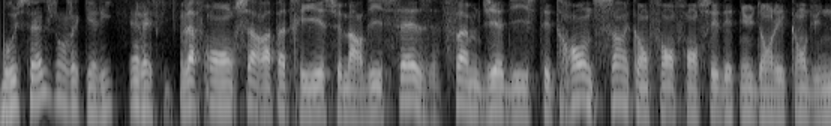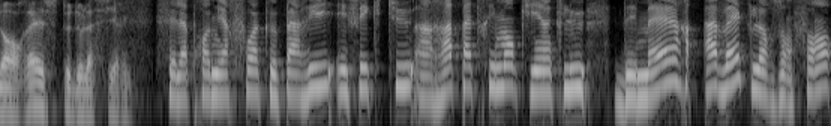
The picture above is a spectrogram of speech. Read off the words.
Bruxelles, Jean-Jacques Herry, RFI. La France a rapatrié ce mardi 16 femmes djihadistes et 35 enfants français détenus dans les camps du nord-est de la Syrie. C'est la première fois que Paris effectue un rapatriement qui inclut des mères avec leurs enfants.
